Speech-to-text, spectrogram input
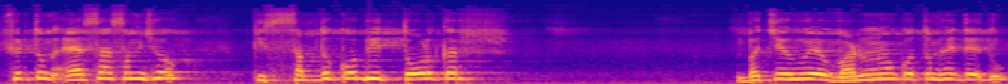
फिर तुम ऐसा समझो कि शब्द को भी तोड़कर बचे हुए वर्णों को तुम्हें दे दूँ,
